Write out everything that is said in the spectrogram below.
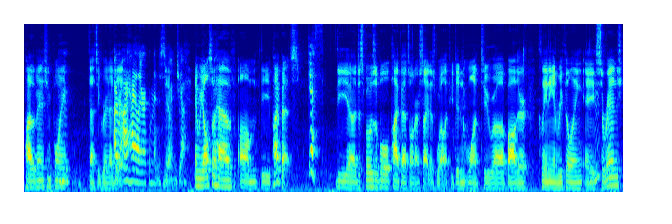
pilot vanishing point, that's a great idea. Mm-hmm. I, I highly recommend a syringe. Yeah. And we also have um, the pipettes, Yes. the uh, disposable pipettes on our site as well. If you didn't want to uh, bother cleaning and refilling a syringe,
